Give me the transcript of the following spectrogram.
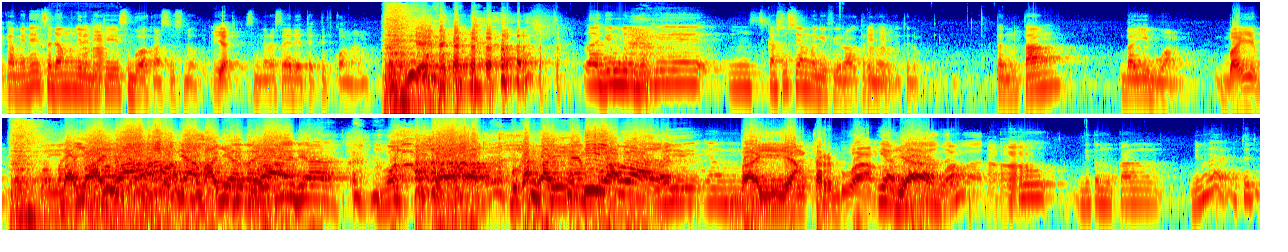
Kami ini sedang menyelidiki sebuah kasus dok. Iya. Sebenarnya saya detektif Conan. Oke. lagi menyelidiki mm, kasus yang lagi viral terbaru itu dok. Tentang bayi buang. Bayi. Bayi, Bayi buang, maksudnya bayi Iya, dibuang. bayinya dia buang. Bukan bayinya yang buang. Bayi yang Bayi yang terbuang. Iya, Iya. bayi terbuang. Heeh. Itu ditemukan di mana ya waktu itu?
